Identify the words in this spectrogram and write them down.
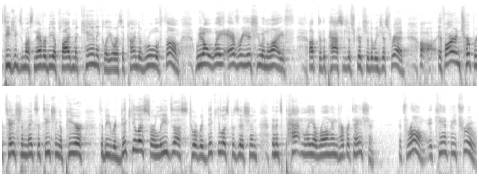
teachings must never be applied mechanically or as a kind of rule of thumb. We don't weigh every issue in life up to the passage of Scripture that we just read. Uh, if our interpretation makes a teaching appear to be ridiculous or leads us to a ridiculous position, then it's patently a wrong interpretation. It's wrong. It can't be true.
